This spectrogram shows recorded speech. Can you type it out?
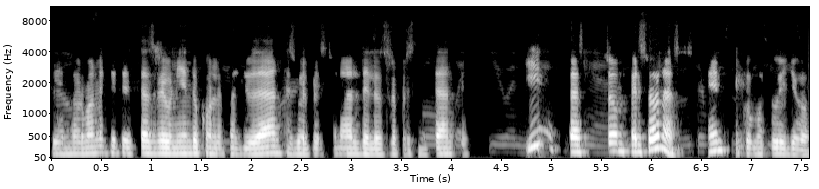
que normalmente te estás reuniendo con los ayudantes o el personal de los representantes. Y estas son personas, gente como tú y yo.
